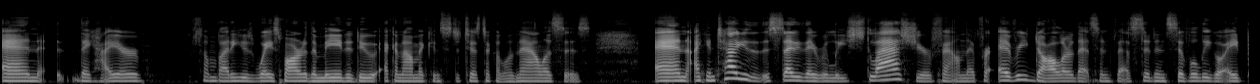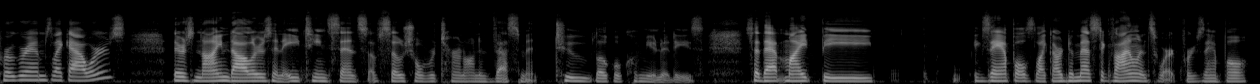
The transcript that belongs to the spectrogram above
and they hire somebody who's way smarter than me to do economic and statistical analysis and I can tell you that the study they released last year found that for every dollar that's invested in civil legal aid programs like ours, there's $9.18 of social return on investment to local communities. So that might be examples like our domestic violence work, for example,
